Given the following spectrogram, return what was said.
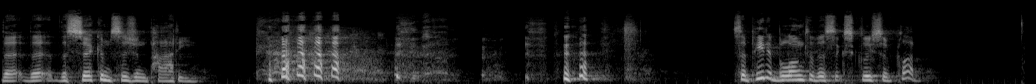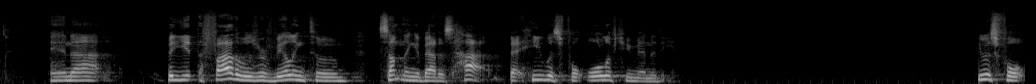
the, the, the circumcision party. so Peter belonged to this exclusive club. And, uh, but yet the Father was revealing to him something about his heart that he was for all of humanity. He was for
